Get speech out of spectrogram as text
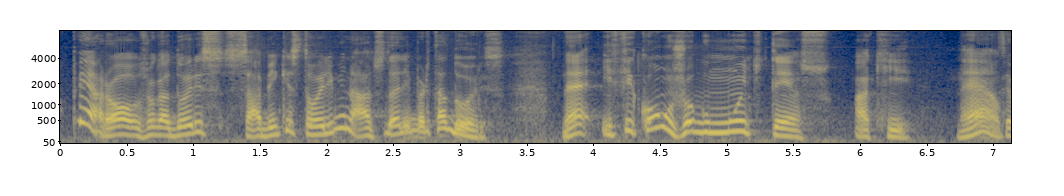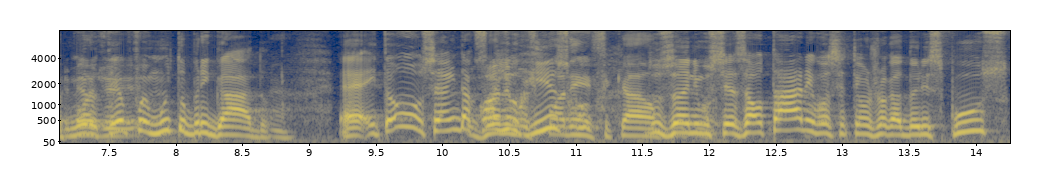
O Penharol, os jogadores sabem que estão eliminados da Libertadores. Né? E ficou um jogo muito tenso aqui. Né? O você primeiro pode... tempo foi muito brigado. É. É, então você ainda os corre o risco dos um ânimos se exaltarem, você tem um jogador expulso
